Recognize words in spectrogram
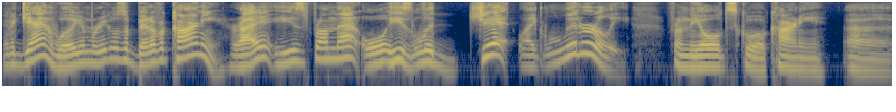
And again, William Regal's a bit of a carny, right? He's from that old, he's legit, like literally from the old school carny uh,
